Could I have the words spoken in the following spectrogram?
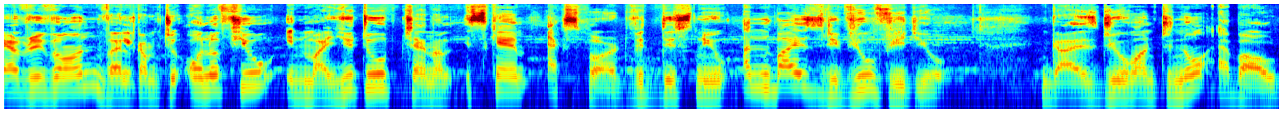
everyone, welcome to all of you in my YouTube channel Scam Expert with this new unbiased review video. Guys, do you want to know about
